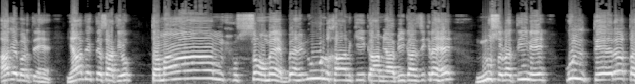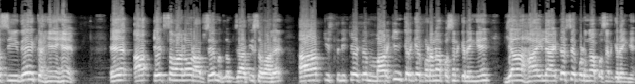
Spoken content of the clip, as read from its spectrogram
आगे बढ़ते हैं। यहाँ देखते साथियों तमाम हिस्सों में बहलूल खान की कामयाबी का ज़िक्र है। नुसरती ने कुल तेरह कसीदे कहे हैं। ए, आ, एक सवाल और आपसे मतलब जाती सवाल है। आप किस तरीके से मार्किंग करके पढ़ना पसंद करेंगे या हाईलाइटर से पढ़ना पसंद करेंगे?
